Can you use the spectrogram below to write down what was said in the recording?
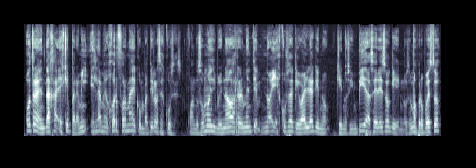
otra ventaja es que para mí es la mejor forma de combatir las excusas. Cuando somos disciplinados realmente no hay excusa que valga que, no, que nos impida hacer eso que nos hemos propuesto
